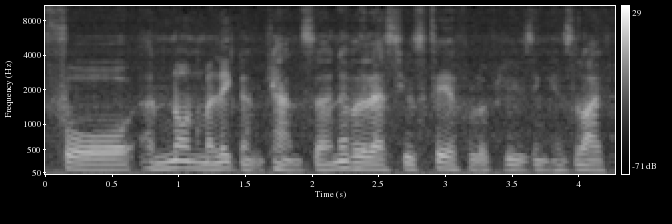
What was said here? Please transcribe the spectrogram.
for a non-malignant cancer. Nevertheless, he was fearful of losing his life.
